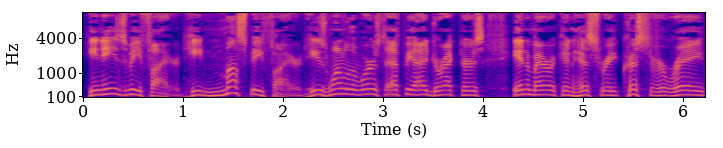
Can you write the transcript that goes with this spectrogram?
He needs to be fired. He must be fired. He's one of the worst FBI directors in American history. Christopher Wray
